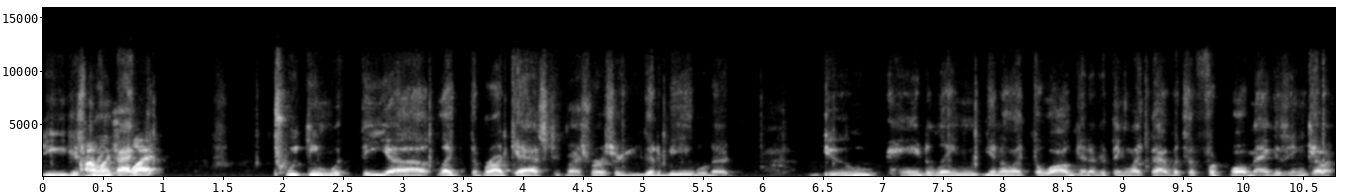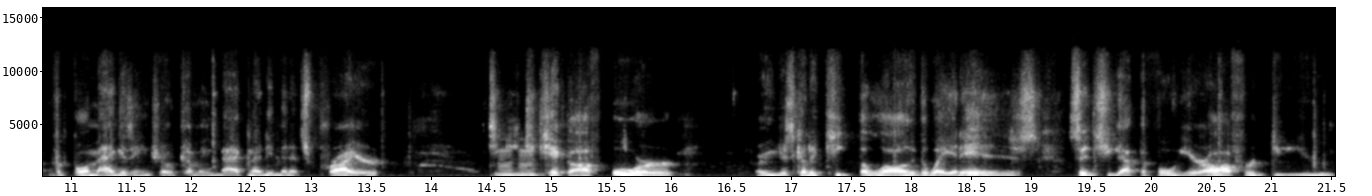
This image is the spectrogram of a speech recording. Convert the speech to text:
do you just how much what tweaking with the uh like the broadcast and vice versa? Are you going to be able to do handling you know like the log and everything like that with the football magazine football magazine show coming back 90 minutes prior to mm-hmm. each kickoff, or are you just going to keep the log the way it is since you got the full year off? Or do you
